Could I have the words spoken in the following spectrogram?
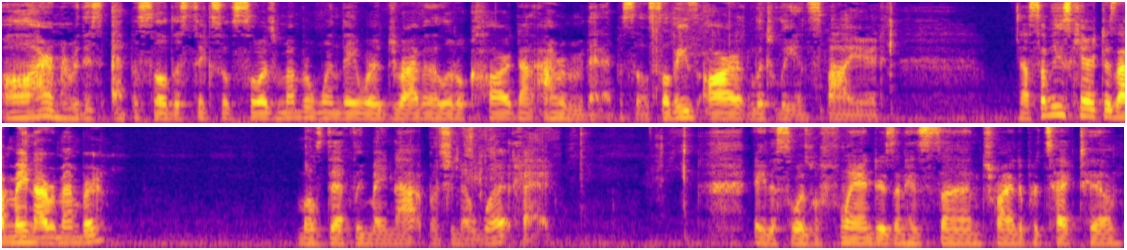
Oh, I remember this episode, the Six of Swords. Remember when they were driving a little car down? I remember that episode. So these are literally inspired. Now, some of these characters I may not remember. Most definitely may not, but you know what? Hey. Eight of Swords with Flanders and his son trying to protect him.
